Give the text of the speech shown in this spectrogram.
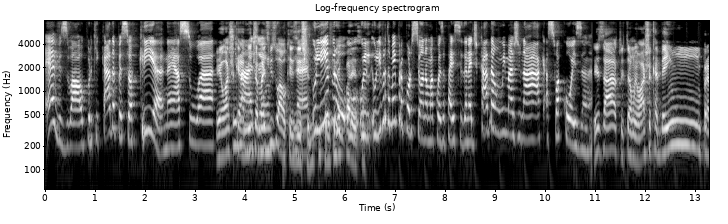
é visual porque cada pessoa cria, né, a sua Eu acho imagem, que é a mídia mais visual que existe. Né? O livro, o, o, livro também proporciona uma coisa parecida, né, de cada um imaginar a sua coisa, né? Exato. Então, eu acho que é bem um para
